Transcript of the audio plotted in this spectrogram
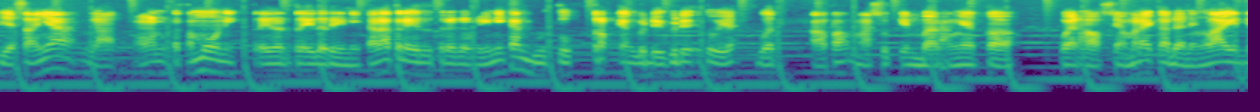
biasanya nggak akan ketemu nih trader-trader ini. Karena trader-trader ini kan butuh truk yang gede-gede tuh ya buat apa masukin barangnya ke warehouse-nya mereka dan yang lain.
